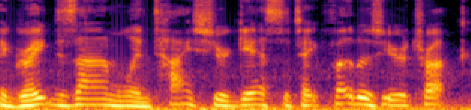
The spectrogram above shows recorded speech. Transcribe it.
A great design will entice your guests to take photos of your truck.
